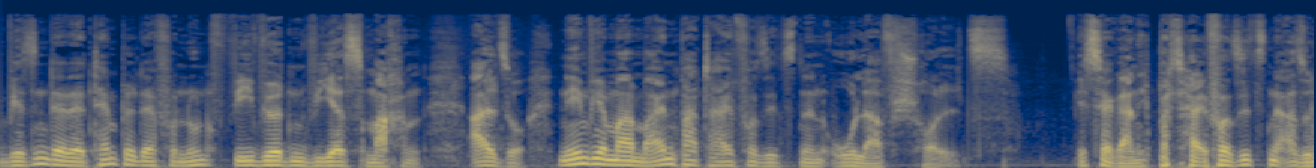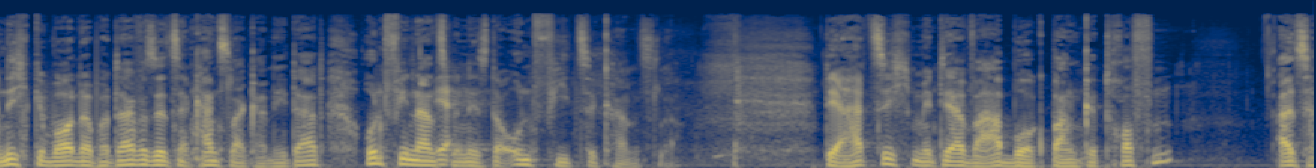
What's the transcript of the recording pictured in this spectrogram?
Wir sind ja der Tempel der Vernunft. Wie würden wir es machen? Also, nehmen wir mal meinen Parteivorsitzenden Olaf Scholz ist ja gar nicht Parteivorsitzender, also nicht gewordener Parteivorsitzender, Kanzlerkandidat und Finanzminister ja. und Vizekanzler. Der hat sich mit der Warburg Bank getroffen als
